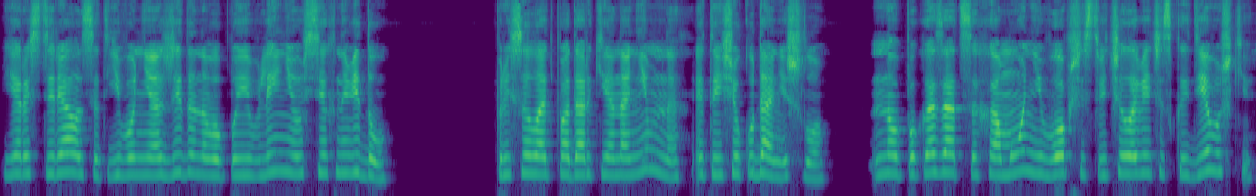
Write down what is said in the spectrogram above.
Я растерялась от его неожиданного появления у всех на виду. Присылать подарки анонимно — это еще куда ни шло. Но показаться Хамони в обществе человеческой девушки,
